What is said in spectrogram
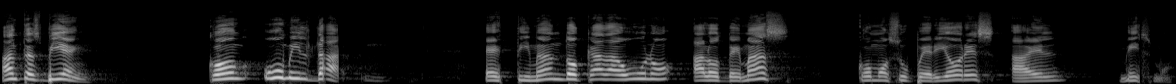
Antes bien, con humildad, estimando cada uno a los demás como superiores a él mismo.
